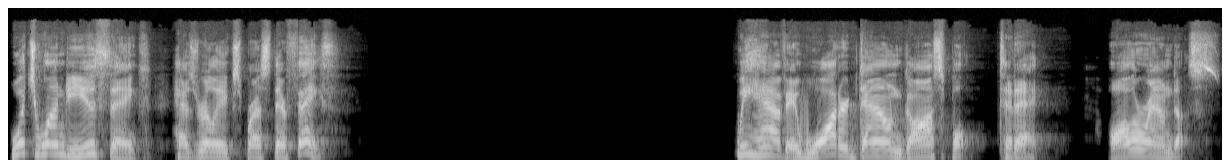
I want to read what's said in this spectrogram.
Which one do you think has really expressed their faith? We have a watered down gospel today all around us.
